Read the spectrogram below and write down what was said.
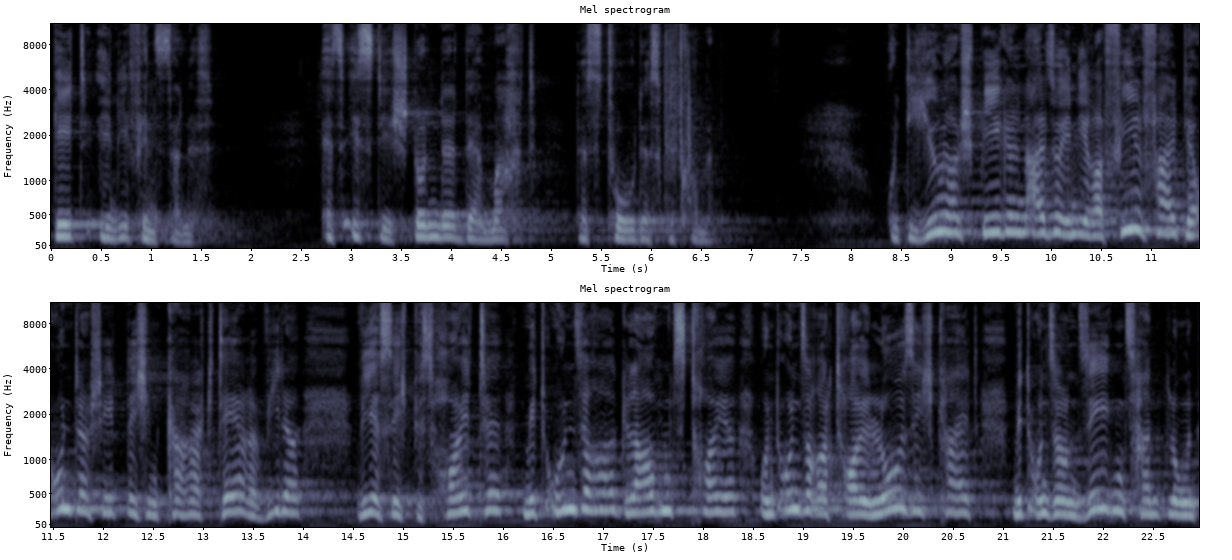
geht in die Finsternis. Es ist die Stunde der Macht des Todes gekommen. Und die Jünger spiegeln also in ihrer Vielfalt der unterschiedlichen Charaktere wider, wie es sich bis heute mit unserer Glaubenstreue und unserer Treulosigkeit, mit unseren Segenshandlungen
